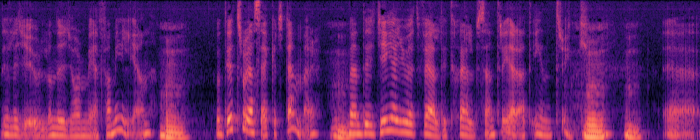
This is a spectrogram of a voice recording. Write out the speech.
eller jul och nyår med familjen. Mm. Och det tror jag säkert stämmer. Men det ger ju ett väldigt självcentrerat intryck. Mm. Mm. Eh,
